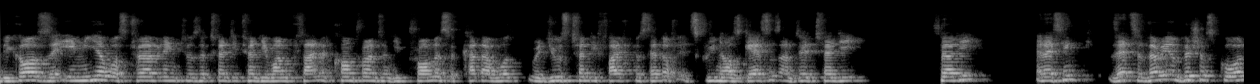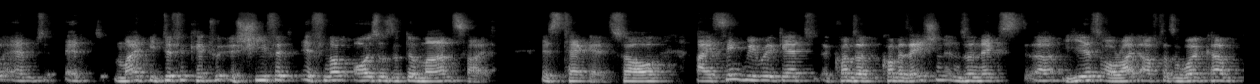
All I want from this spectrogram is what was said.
Because the emir was traveling to the 2021 climate conference and he promised that Qatar would reduce 25% of its greenhouse gases until 2030. And I think that's a very ambitious goal, and it might be difficult to achieve it if not also the demand side is tackled. So I think we will get a conversation in the next uh, years or right after the World Cup.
